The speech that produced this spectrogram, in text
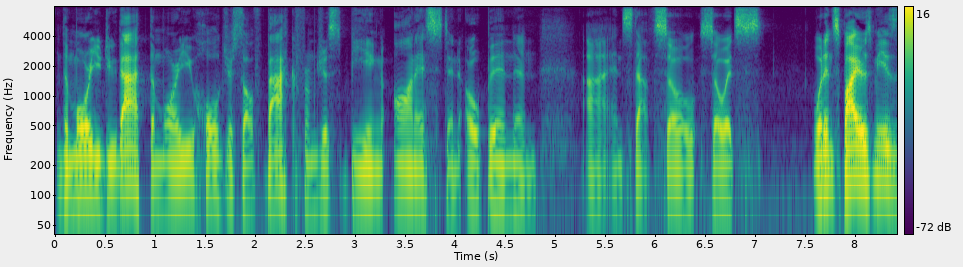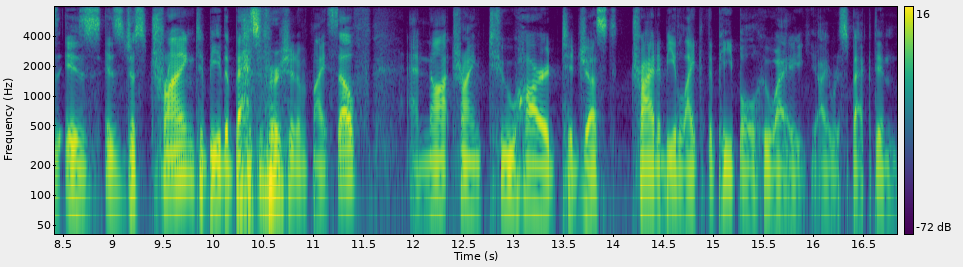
the more you do that, the more you hold yourself back from just being honest and open and uh, and stuff. So so it's what inspires me is is is just trying to be the best version of myself and not trying too hard to just try to be like the people who I, I respect in,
